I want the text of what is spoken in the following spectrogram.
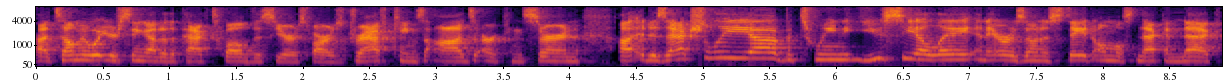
uh, tell me what you're seeing out of the Pac 12 this year as far as DraftKings odds are concerned. Uh, it is actually uh, between UCLA and Arizona State, almost neck and neck.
